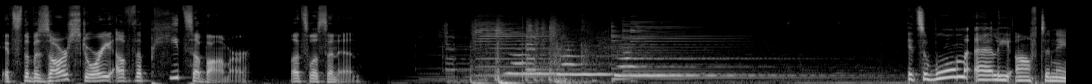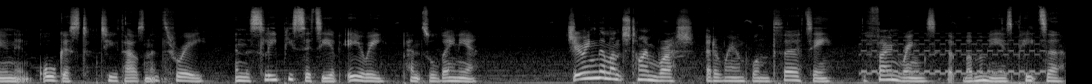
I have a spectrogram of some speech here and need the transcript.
It's the bizarre story of the pizza bomber. Let's listen in. It's a warm early afternoon in August 2003 in the sleepy city of Erie, Pennsylvania. During the lunchtime rush at around 1:30, the phone rings at Mamma Mia's Pizza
